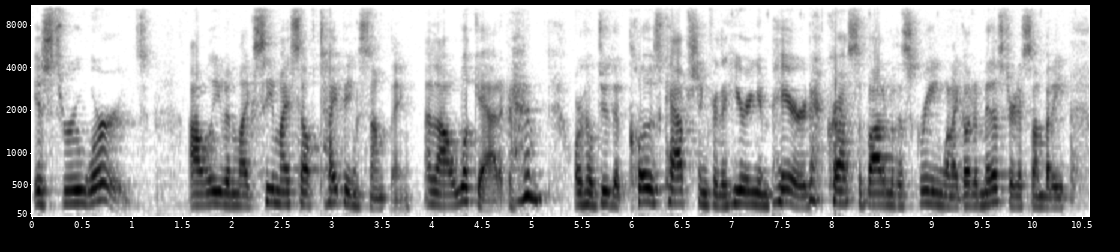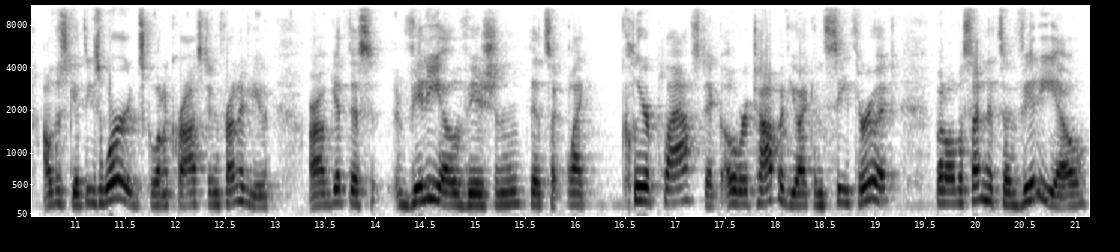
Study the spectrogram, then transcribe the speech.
is through words. I'll even like see myself typing something and I'll look at it. or he'll do the closed captioning for the hearing impaired across the bottom of the screen when I go to minister to somebody. I'll just get these words going across in front of you. Or I'll get this video vision that's like clear plastic over top of you. I can see through it, but all of a sudden it's a video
